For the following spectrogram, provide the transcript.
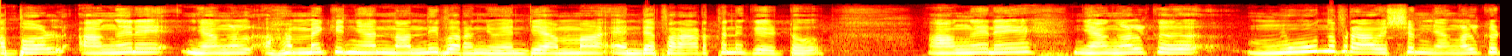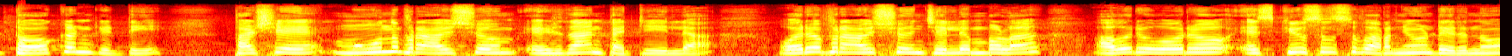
അപ്പോൾ അങ്ങനെ ഞങ്ങൾ അമ്മയ്ക്ക് ഞാൻ നന്ദി പറഞ്ഞു. എന്റെ അമ്മ എന്റെ പ്രാർത്ഥന കേട്ടു. അങ്ങനെ ഞങ്ങൾക്ക് മൂന്ന് പ്രാവശ്യം ഞങ്ങൾക്ക് ടോക്കൺ കിട്ടി. പക്ഷേ മൂന്ന് പ്രാവശ്യവും എഴുതാൻ പറ്റിയില്ല. ഓരോ പ്രാവശ്യവും ചെല്ലുമ്പോൾ അവർ ഓരോ എക്സ്ക്യൂസസ് പറഞ്ഞുകൊണ്ടിരുന്നു.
